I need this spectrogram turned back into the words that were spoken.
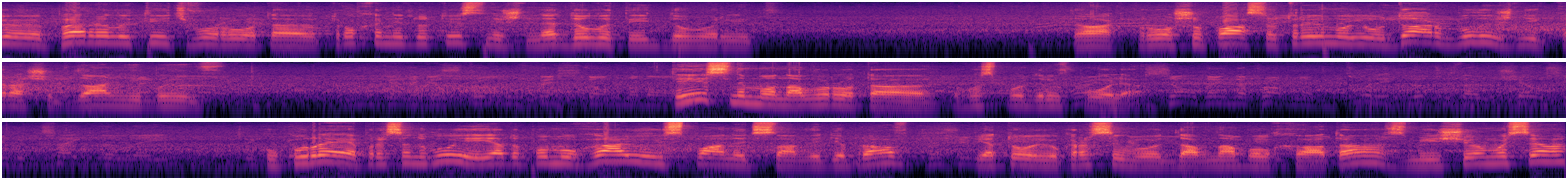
е, перелетить ворота, трохи не дотиснеш, не долетить до воріт. Так, прошу пас, отримую. Удар ближній, краще б дальній бив. Тиснемо на ворота господарів поля. Кукурея пресингує, я допомагаю, іспанець сам відібрав. П'ятою красиво дав на болхата. Зміщуємося.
